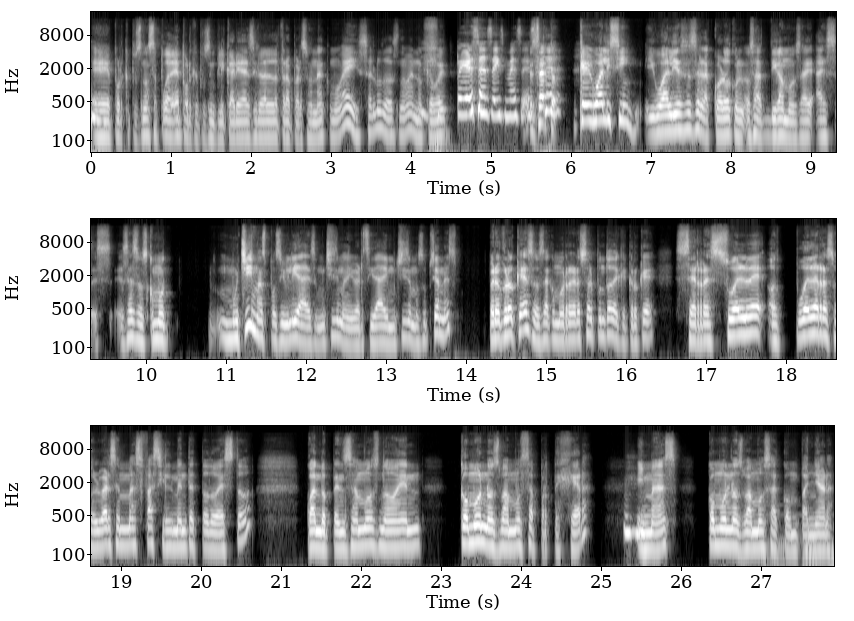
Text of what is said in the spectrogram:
eh, porque pues no se puede, porque pues implicaría decirle a la otra persona como, hey, saludos, ¿no? En lo que voy. Regresa en seis meses. Exacto. Que igual y sí, igual y ese es el acuerdo con, o sea, digamos, es, es, eso, es como muchísimas posibilidades, muchísima diversidad y muchísimas opciones. Pero creo que eso, o sea, como regreso al punto de que creo que se resuelve o puede resolverse más fácilmente todo esto cuando pensamos no en cómo nos vamos a proteger y más cómo nos vamos a acompañar,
